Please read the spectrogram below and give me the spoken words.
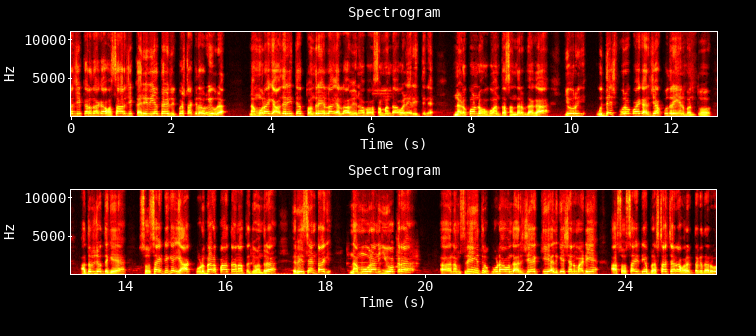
ಅರ್ಜಿ ಕರೆದಾಗ, ಹೊಸ ಅರ್ಜಿ ಕರೀರಿ ಅಂತ ಹೇಳಿ ರಿಕ್ವೆಸ್ಟ್ ಹಾಕಿದವರು ಇವ್ರ. ನಮ್ಮ ಊರಾಗ ಯಾವುದೇ ರೀತಿಯ ತೊಂದರೆ ಇಲ್ಲ, ಎಲ್ಲ ಅವಿನಾಭಾವ ಸಂಬಂಧ ಒಳ್ಳೆ ರೀತಿಲಿ ನಡ್ಕೊಂಡು ಹೋಗುವಂಥ ಸಂದರ್ಭದಾಗ ಇವರು ಉದ್ದೇಶಪೂರ್ವಕವಾಗಿ ಅರ್ಜಿ ಹಾಕುದ್ರೆ ಏನು ಬಂತು? ಅದ್ರ ಜೊತೆಗೆ ಸೊಸೈಟಿಗೆ ಯಾಕೆ ಕೊಡಬೇಡಪ್ಪ ಅಂತ ಅನ್ನತ್ತಿದ್ವಿ ಅಂದ್ರೆ ರೀಸೆಂಟಾಗಿ ನಮ್ಮ ಊರನ ಯುವಕರ ನಮ್ಮ ಸ್ನೇಹಿತರು ಕೂಡ ಒಂದು ಅರ್ಜಿ ಹಾಕಿ ಅಲಿಗೇಷನ್ ಮಾಡಿ ಆ ಸೊಸೈಟಿಯ ಭ್ರಷ್ಟಾಚಾರ ಹೊರಗೆ ತೆಗೆದಾರು.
